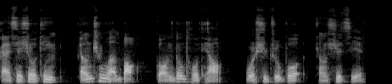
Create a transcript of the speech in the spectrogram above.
感谢收听《羊城晚报·广东头条》。我是主播张世杰。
